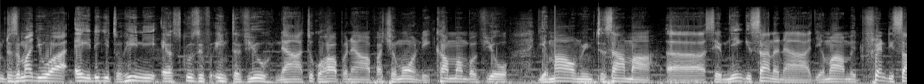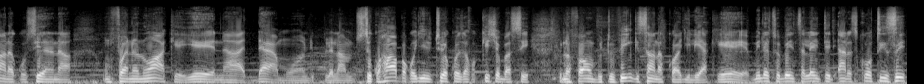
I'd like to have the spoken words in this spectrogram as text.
Mtazamaji wa A Digital, hii ni exclusive interview na tuko hapa na Pachamondi kama ambavyo jamaa wamemtazama uh, sehemu nyingi sana na jamaa ametrendi sana kuhusiana na mfanano wake yeye na Diamond Platnumz. Tuko hapa kwa ajili tu ya kuweza kuhakikisha basi tunafahamu vitu vingi sana kwa ajili yake yeye. Mimi naitwa Ben Talented underscore TZ. E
